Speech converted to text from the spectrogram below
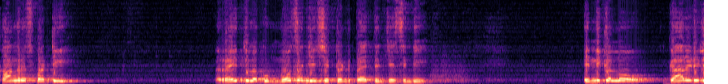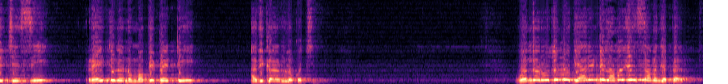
కాంగ్రెస్ పార్టీ రైతులకు మోసం చేసేటువంటి ప్రయత్నం చేసింది. ఎన్నికల్లో గారడీలు చేసి రైతులను మభ్యపెట్టి అధికారంలోకి వచ్చింది. వంద రోజుల్లో గ్యారెంటీలు అమలు చేస్తామని చెప్పారు.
